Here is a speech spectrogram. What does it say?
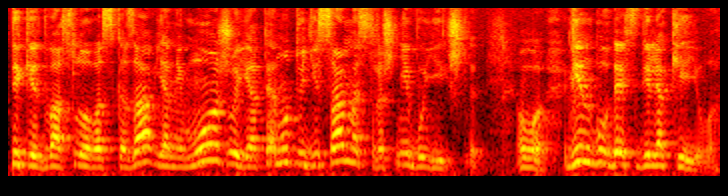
Тільки два слова сказав, я не можу, я те, ну тоді саме страшні бої йшли. О, він був десь біля Києва.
